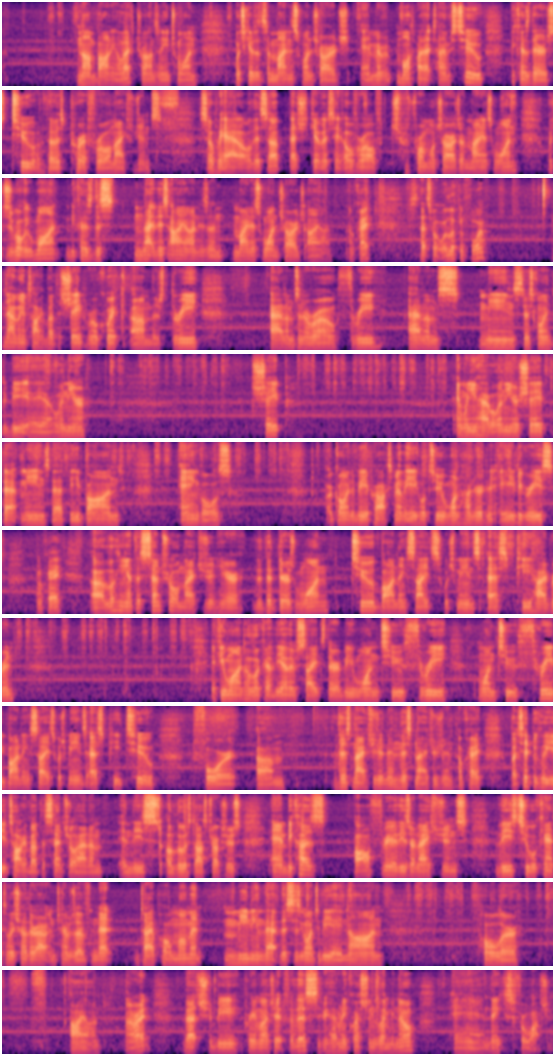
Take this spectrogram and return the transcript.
non-bonding electrons in each one, which gives us a minus 1 charge, and remember, multiply that times 2 because there's two of those peripheral nitrogens. So if we add all this up, that should give us an overall formal charge of minus 1, which is what we want because this this ion is a minus 1 charge ion. Okay, so that's what we're looking for. Now we're to talk about the shape real quick. Um, there's three atoms in a row. Three atoms means there's going to be a, a linear shape. And when you have a linear shape, that means that the bond angles are going to be approximately equal to 180 degrees. Okay, uh, looking at the central nitrogen here, that th there's one, two bonding sites, which means sp hybrid. If you wanted to look at the other sites, there would be one, two, three, one, two, three bonding sites, which means sp2 for um, this nitrogen and this nitrogen, okay? But typically you talk about the central atom in these uh, Lewis dot structures, and because all three of these are nitrogens, these two will cancel each other out in terms of net dipole moment, meaning that this is going to be a non-polar ion, alright? That should be pretty much it for this. If you have any questions, let me know, and thanks for watching.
